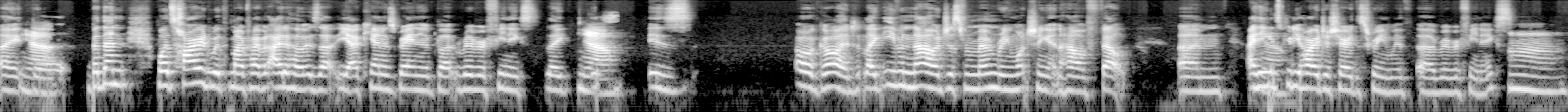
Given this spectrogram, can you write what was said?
I, Yeah. the- but then what's hard with My Private Idaho is that yeah, Keanu's great in it, but River Phoenix, like, Yeah. is, is oh god, like even now, just remembering watching it and how it felt. Um, I think it's pretty hard to share the screen with uh, River Phoenix, Mm,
